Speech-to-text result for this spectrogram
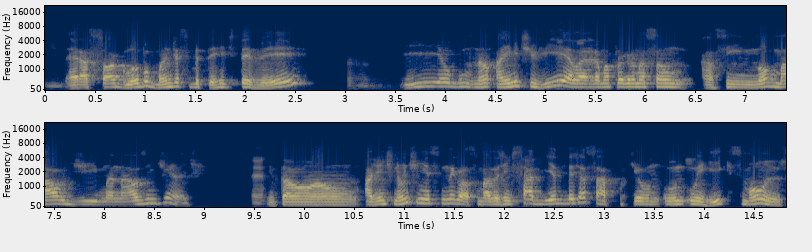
E- era só Globo, Band, SBT, Rede TV. E algum, não, a MTV, ela era uma programação assim normal de Manaus em diante. É. Então, a gente não tinha esse negócio, mas a gente sabia do Beija-Sapo, porque o, o, o Henrique Simões,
